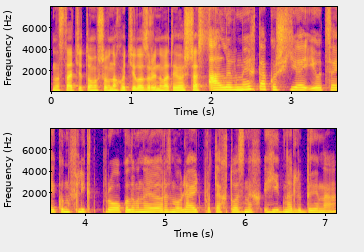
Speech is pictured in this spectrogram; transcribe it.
на статі тому, що вона хотіла зруйнувати його щастя. Але в них також є і оцей конфлікт про коли вони розмовляють про те, хто з них гідна людина,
